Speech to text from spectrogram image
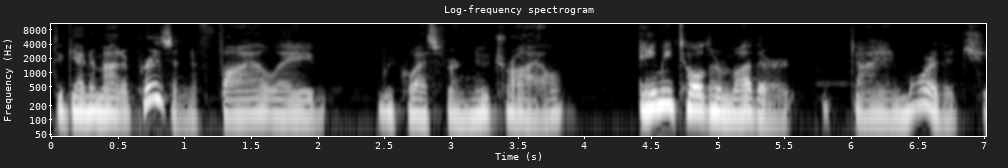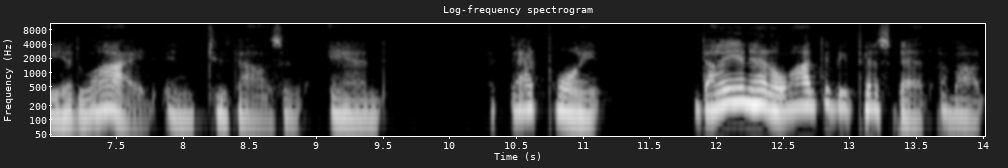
to get him out of prison to file a request for a new trial. Amy told her mother, Diane Moore, that she had lied in 2000. And at that point, Diane had a lot to be pissed at about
